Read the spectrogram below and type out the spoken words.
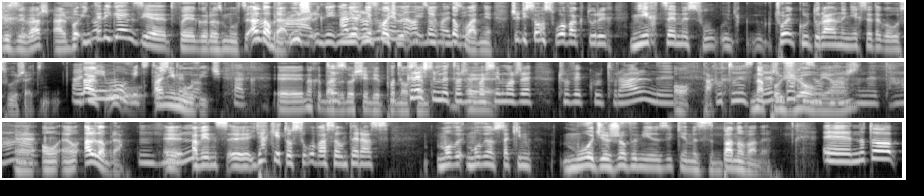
wyzywasz, albo inteligencję twojego rozmówcy. Ale No dobra, tak, już nie, nie, nie, nie wchodźmy. o Nie, dokładnie. Czyli są słowa, których nie chcemy, człowiek kulturalny nie chce tego usłyszeć. Ani Tak, mówić też Ani tego. mówić. Tak. Y, No chyba, że do siebie pod. Podkreślmy to, że E, właśnie może człowiek kulturalny, O, tak. bo to jest na też poziomie. bardzo ważne. Tak. E, e, ale dobra. Mhm. E, A więc e, jakie to słowa są teraz, mówiąc takim młodzieżowym językiem, zbanowane? Y, No to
